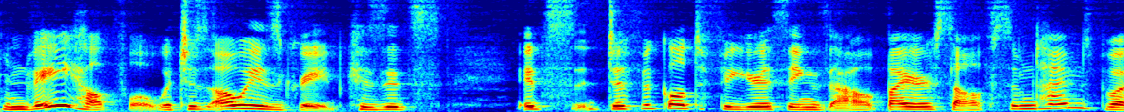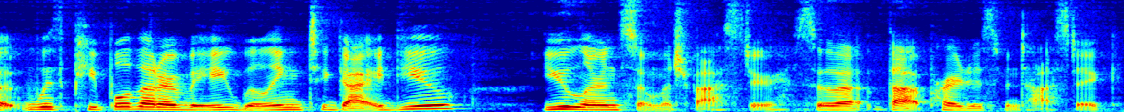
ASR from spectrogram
and very helpful, which is always great because it's it's difficult to figure things out by yourself sometimes, but with people that are very willing to guide you, you learn so much faster. So that that part is fantastic.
